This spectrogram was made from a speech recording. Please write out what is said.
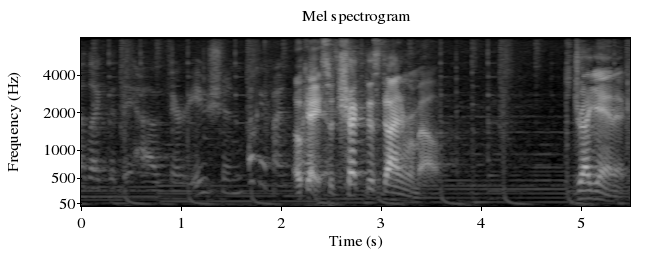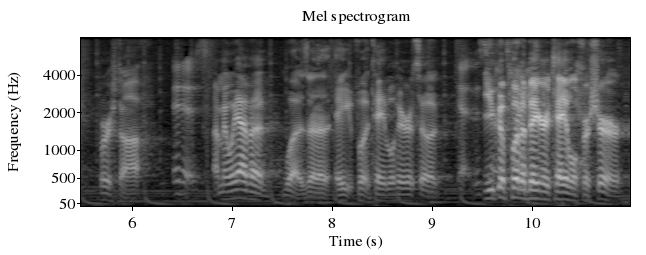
I like that they have variation. Okay, fine. Okay, so check this dining room out. It's gigantic. First off, it is. I mean, we have a what is that? An eight foot table here, so Yeah, this you could put a bigger table for sure.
